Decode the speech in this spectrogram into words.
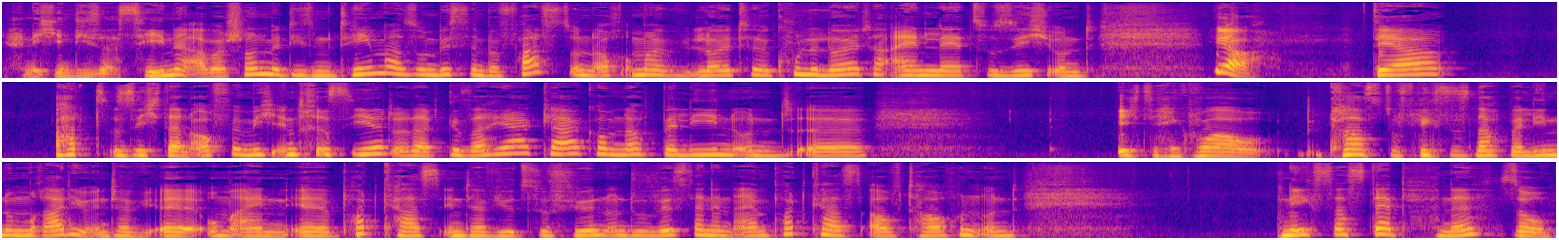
ja nicht in dieser Szene, aber schon mit diesem Thema so ein bisschen befasst und auch immer Leute, coole Leute einlädt zu sich. Und ja, der hat sich dann auch für mich interessiert und hat gesagt, ja klar, komm nach Berlin und äh, ich denke, wow, krass, du fliegst jetzt nach Berlin, um Radiointerview, äh, um ein äh, Podcast-Interview zu führen und du wirst dann in einem Podcast auftauchen und nächster Step, ne? So.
